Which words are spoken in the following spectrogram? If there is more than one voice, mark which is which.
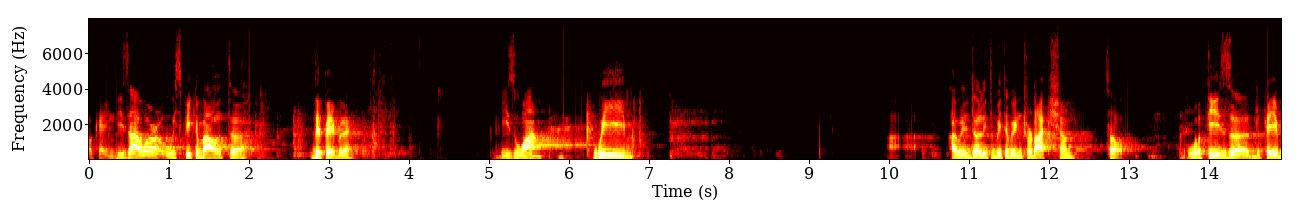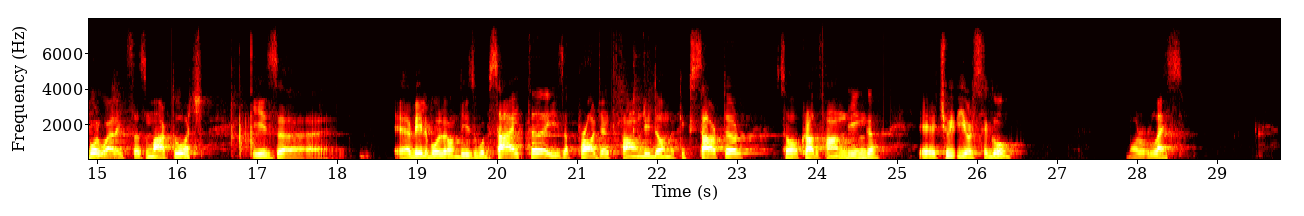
Speaker 1: Okay, in this hour we speak about uh, the Pebble. This one, we, uh, I will do a little bit of introduction. So, what is uh, the Pebble? Well, it's a smartwatch. is uh, available on this website. is a project founded on Kickstarter, so crowdfunding, uh, two years ago, more or less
